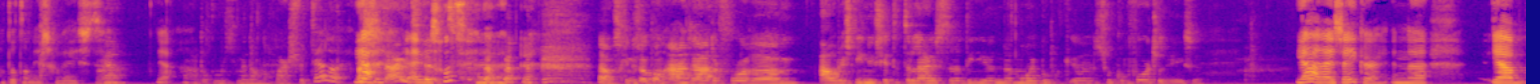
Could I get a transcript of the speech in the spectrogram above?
wat dat dan is geweest. Ja. Ja. Nou, dat moet je me dan nog maar eens vertellen. Ja, als je het uit ja, dat is goed. nou, misschien is ook wel een aanrader voor um, ouders die nu zitten te luisteren, die een, een mooi boek uh, zoeken om voor te lezen. Ja, nee, zeker. En uh, ja,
